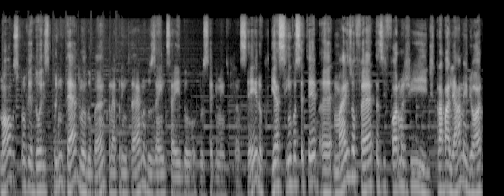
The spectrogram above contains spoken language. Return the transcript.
novos provedores para o interno do banco, né? para o interno dos entes aí do, do segmento financeiro, e assim você ter é, mais ofertas e formas de, de trabalhar melhor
